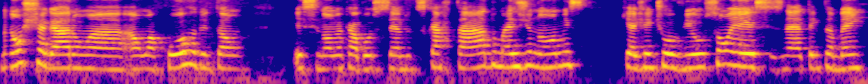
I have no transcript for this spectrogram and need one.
não chegaram a, a, um acordo, então esse nome acabou sendo descartado, mas de nomes que a gente ouviu são esses, né? Tem também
